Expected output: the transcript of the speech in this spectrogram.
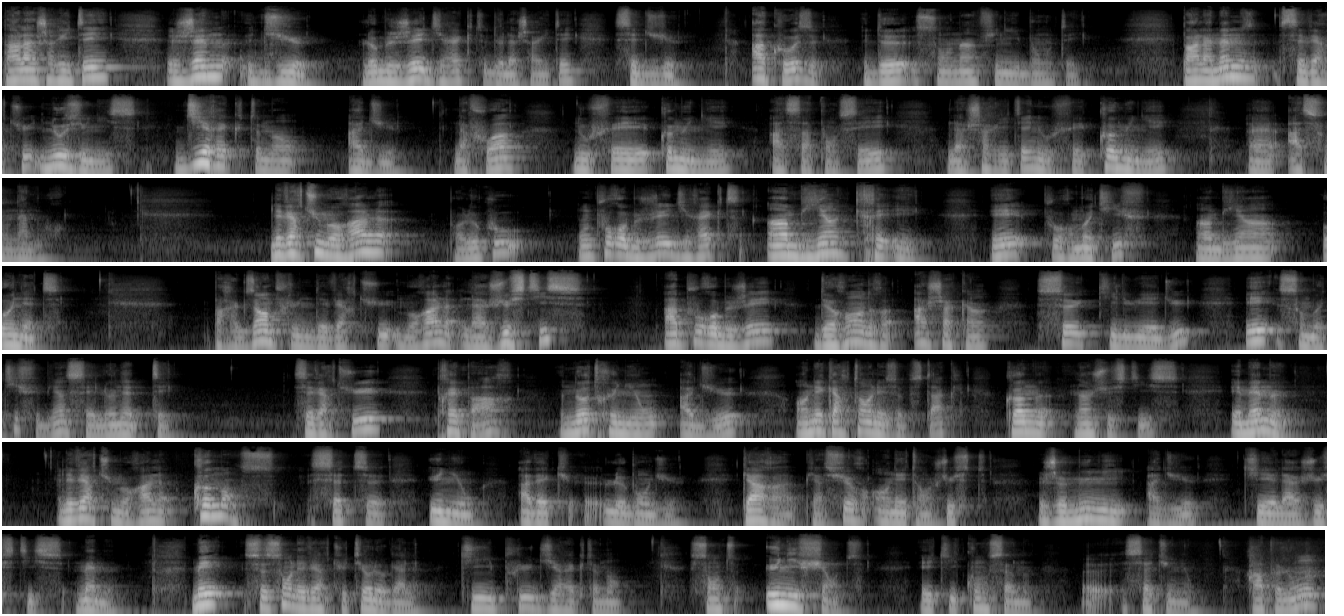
Par la charité, j'aime Dieu. L'objet direct de la charité, c'est Dieu, à cause de son infinie bonté. Par là même, ces vertus nous unissent directement à Dieu. La foi nous fait communier à sa pensée, la charité nous fait communier euh, à son amour. Les vertus morales, pour le coup, ont pour objet direct un bien créé et pour motif un bien honnête. Par exemple, une des vertus morales, la justice, a pour objet de rendre à chacun ce qui lui est dû, et son motif, eh bien, c'est l'honnêteté. Ces vertus préparent notre union à Dieu en écartant les obstacles comme l'injustice, et même les vertus morales commencent cette union avec le bon Dieu. Car, bien sûr, en étant juste, je m'unis à Dieu, qui est la justice même. Mais ce sont les vertus théologales qui, plus directement, sont unifiantes et qui consomment euh, cette union. Rappelons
